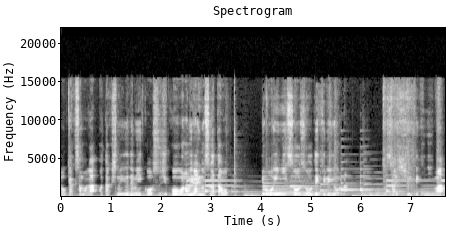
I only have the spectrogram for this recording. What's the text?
お客様が私のユーデミーコース受講後の未来の姿を容易に想像できるような、最終的には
